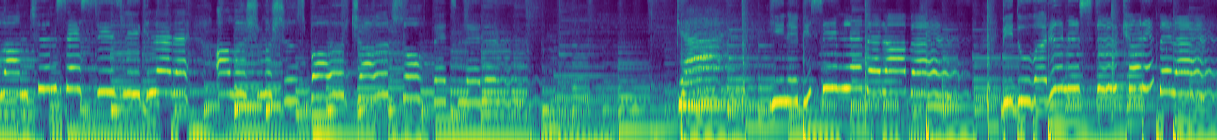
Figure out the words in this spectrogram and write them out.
Tutulan tüm sessizliklere Alışmışız bağır çağır sohbetlere. Gel yine bizimle beraber bir duvarın üstü körebeler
